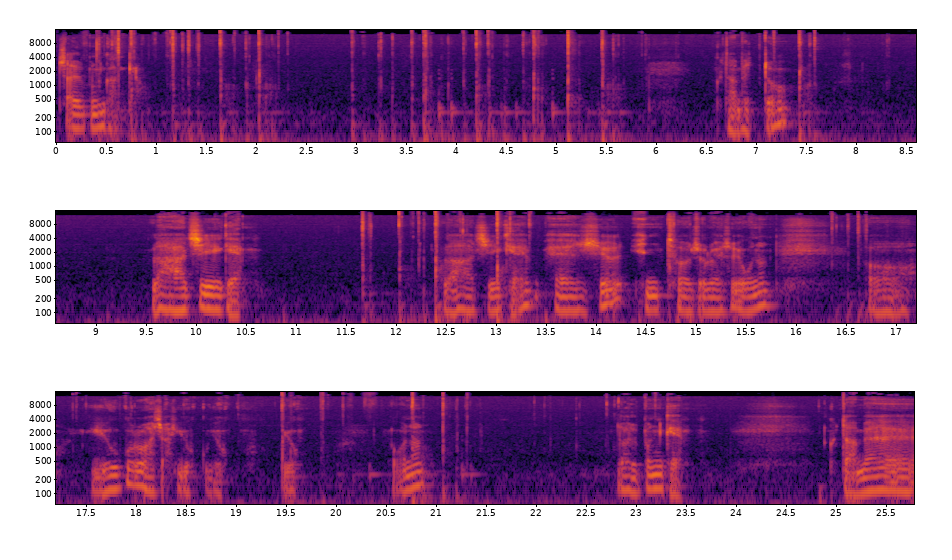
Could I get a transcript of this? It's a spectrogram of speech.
짧은 간격. 그 다음에 또 라지 갭 라지 갭 as integer로 해서 요거는 어 6으로 하자. 6 6 6 요거는 넓은 갭. 그 다음에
